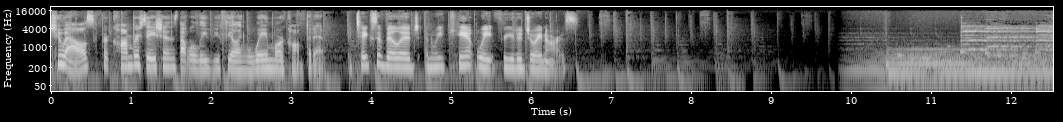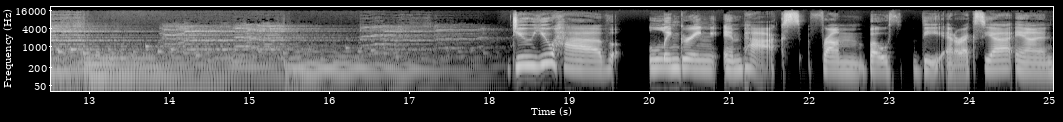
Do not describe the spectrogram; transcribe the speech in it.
two L's, for conversations that will leave you feeling way more confident. It takes a village, and we can't wait for you to join ours. Do you have lingering impacts from both the anorexia and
